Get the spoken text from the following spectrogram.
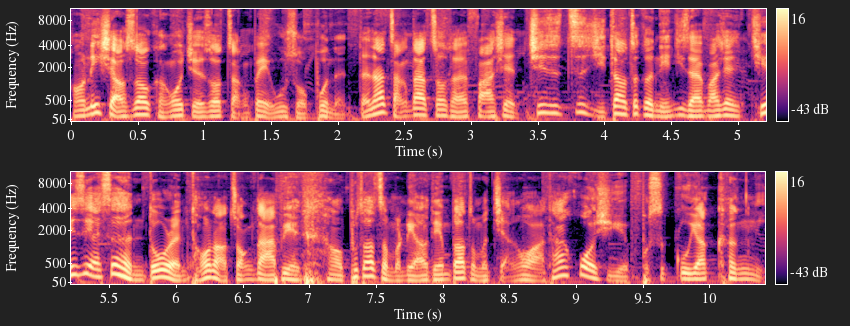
哦。你小时候可能会觉得说长辈无所不能，等他长大之后才会发现，其实自己到这个年纪才发现，其实也是很多人头脑装大便 哦，不知道怎么聊天，不知道怎么讲话。他或许也不是故意要坑你，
